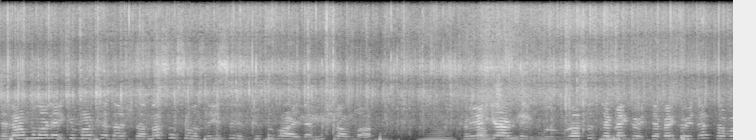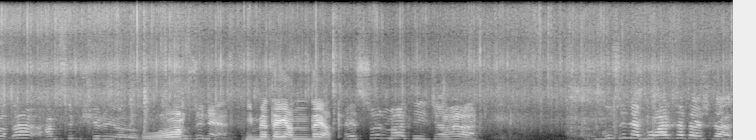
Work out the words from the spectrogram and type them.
Selamun aleyküm arkadaşlar. Nasılsınız? İyisiniz? YouTube ailem inşallah. Köye geldik. Bu- Burası Tepeköy. Tepeköy'de tavada hamsi pişiriyoruz. Oh. Kuzine. Yine de yanında yat. Hiç sorma Hatice ha. Kuzine bu arkadaşlar.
